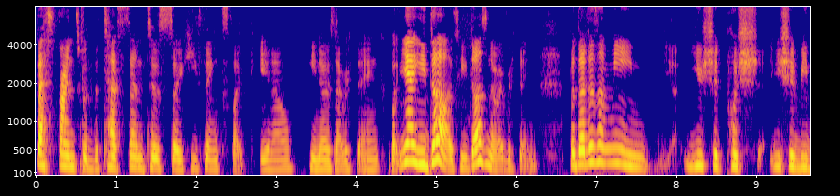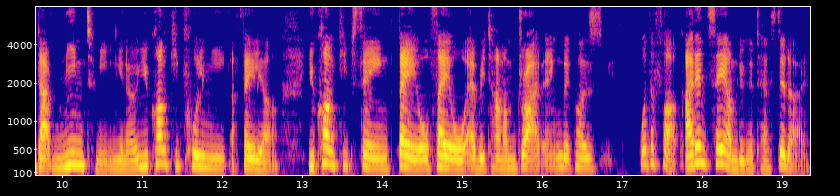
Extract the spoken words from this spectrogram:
best friends with the test centers, so he thinks like you know he knows everything. But yeah, he does. He does know everything. But that doesn't mean you should push. You should be that mean to me. You know, you can't keep calling me a failure. You can't keep saying fail, fail every time I'm driving because what the fuck? I didn't say I'm doing a test, did I?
